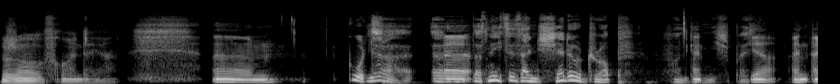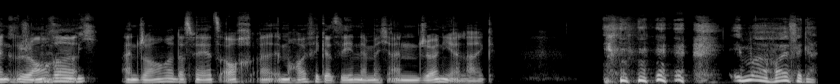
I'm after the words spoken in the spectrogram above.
Genrefreunde, ja. Ähm, gut. Ja, ähm, äh, das nächste ist ein Shadow Drop von dem ein, ich spreche. Ja, ein, ein also Genre, ein Genre, das wir jetzt auch äh, immer häufiger sehen, nämlich ein Journey-alike. immer häufiger.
